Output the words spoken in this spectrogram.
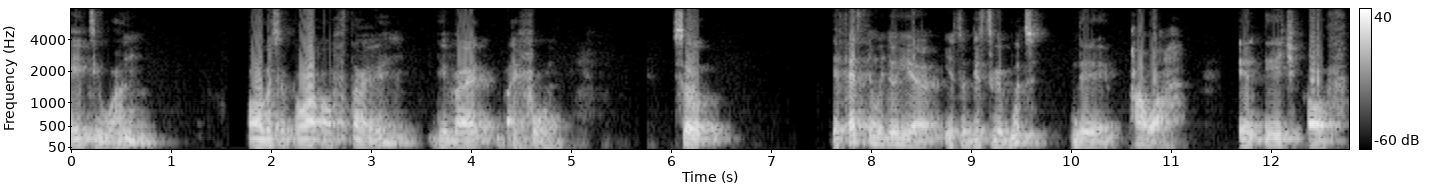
81 all raised to the power of 3 divided by 4. So the first thing we do here is to distribute the power in each of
